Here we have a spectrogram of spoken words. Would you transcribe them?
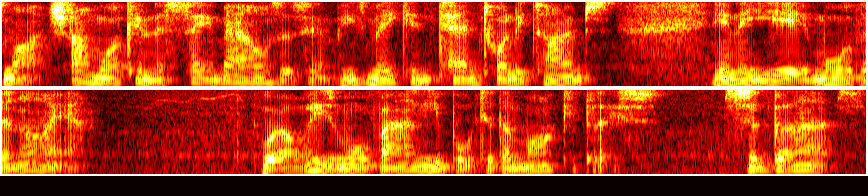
much? I'm working the same hours as him. He's making 10, 20 times in a year more than I am. Well, he's more valuable to the marketplace. Simple as.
